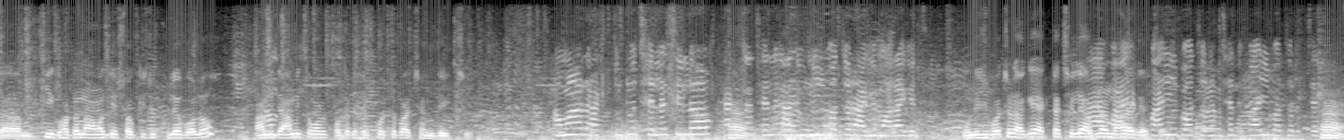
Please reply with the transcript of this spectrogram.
তা কি ঘটনা আমাকে সব কিছু খুলে বলো? আমি আমি তোমার কতটা হেল্প করতে পারছি আমি দেখছি। আমার এক দুটো ছেলে ছিল হ্যাঁ। একটা ছেলে আজ উনিশ বছর আগে মারা গেছে। উনিশ বছর আগে একটা ছেলে আপনার মারা গেছে। বাইশ বছরের ছেলে বাইশ বছরের ছেলে। হ্যাঁ।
